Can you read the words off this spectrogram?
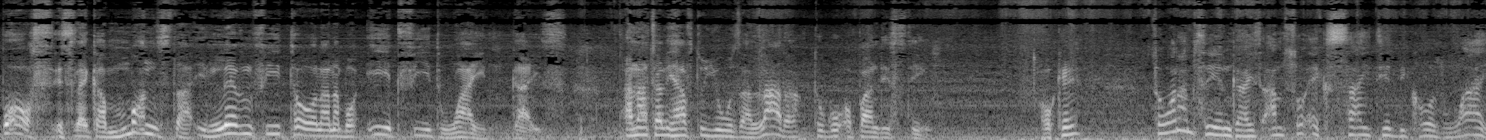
boss. It's like a monster 11 feet tall and about 8 feet wide guys. And actually have to use a ladder to go up on this thing. Okay? So what i'm saying guys i'm so excited because why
